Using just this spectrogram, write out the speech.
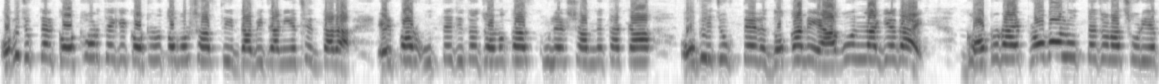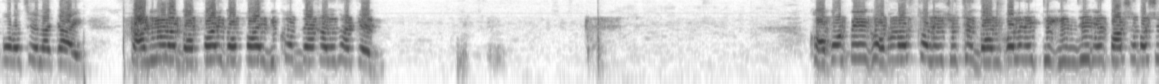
অভিযুক্তের কঠোর থেকে কঠোরতম শাস্তির দাবি জানিয়েছেন তারা। এরপর উত্তেজিত জনতা স্কুলের সামনে থাকা অভিযুক্তের দোকানে আগুন লাগিয়ে দেয়। ঘটনায় প্রবল উত্তেজনা ছড়িয়ে পড়েছে এলাকায়। স্থানীয়রা দফায় দফায় বিক্ষোভ দেখাতে থাকেন। খবর পেয়ে ঘটনাস্থলে এসেছে দমকলের একটি ইঞ্জিনের পাশাপাশি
